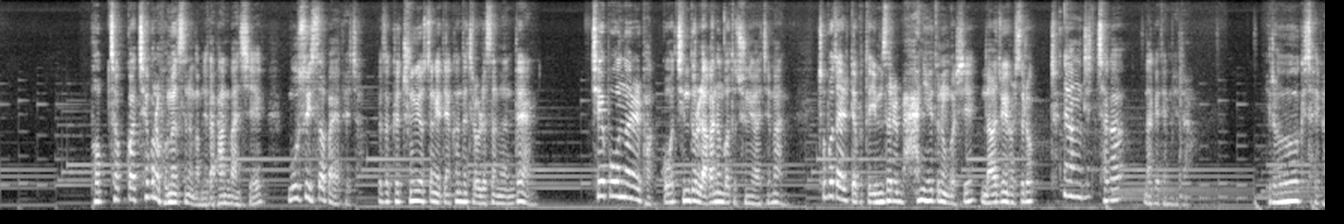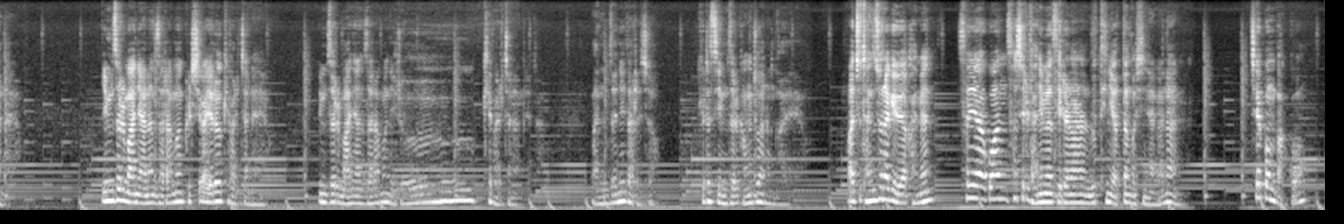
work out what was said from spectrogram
법첩과 체본을 보면서 쓰는 겁니다. 반반씩 무수히 써봐야 되죠. 그래서 그 중요성에 대한 컨텐츠를 올렸었는데 체본을 받고 진도를 나가는 것도 중요하지만 초보자일 때부터 임서를 많이 해두는 것이 나중에 갈수록 천양지차가 나게 됩니다. 이렇게 차이가 나요. 임서를 많이 아는 사람은 글씨가 이렇게 발전해요. 임서를 많이 한 사람은 이렇게 발전합니다. 완전히 다르죠. 그래서 임서를 강조하는 거예요. 아주 단순하게 요약하면 서예학원 서실을 다니면서 일어나는 루틴이 어떤 것이냐면은 체본 받고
